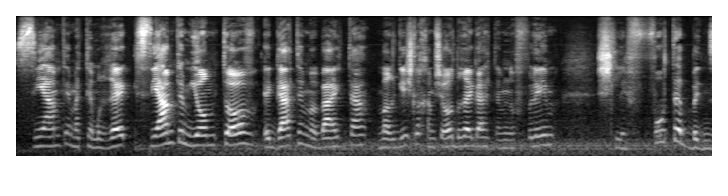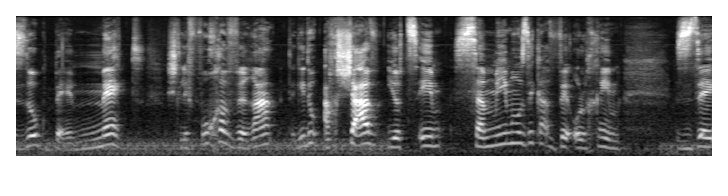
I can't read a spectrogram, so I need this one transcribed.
סיימתם, אתם רגע, סיימתם יום טוב, הגעתם הביתה, מרגיש לכם שעוד רגע אתם נופלים, שלפו את הבן זוג באמת, שלפו חברה, תגידו, עכשיו יוצאים, שמים מוזיקה והולכים. זה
